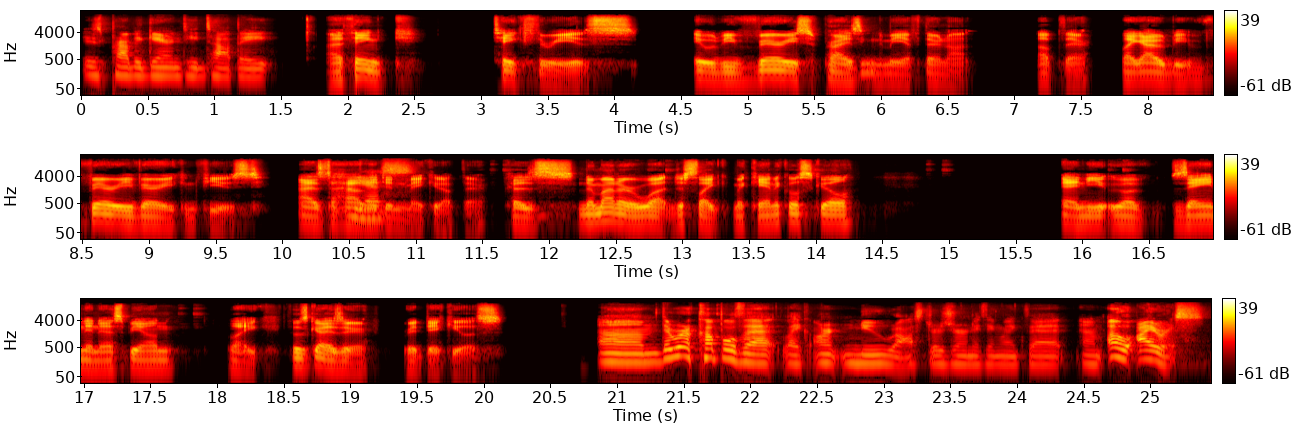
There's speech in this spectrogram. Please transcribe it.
is probably guaranteed top eight. I think take three is. It would be very surprising to me if they're not up there. Like I would be very very confused as to how Yes. they didn't make it up there. Because no matter what, just like mechanical skill, and you you have Zane and Espeon, like those guys are ridiculous. Um, there were a couple that like aren't new rosters or anything like that. Um, oh, Iris.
